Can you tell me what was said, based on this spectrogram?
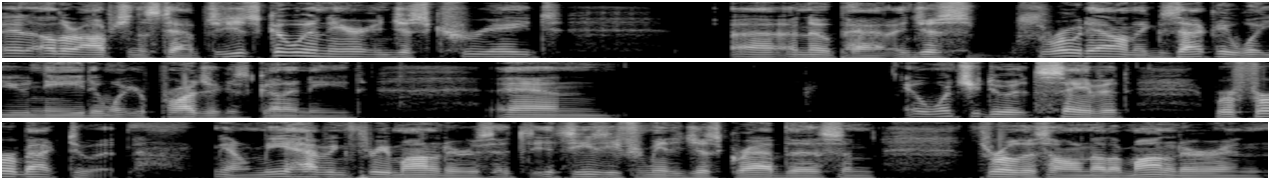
and other options tabs. So just go in there and just create uh, a notepad and just throw down exactly what you need and what your project is going to need. And and once you do it, save it, refer back to it. You know, me having three monitors, it's, it's easy for me to just grab this and throw this on another monitor and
